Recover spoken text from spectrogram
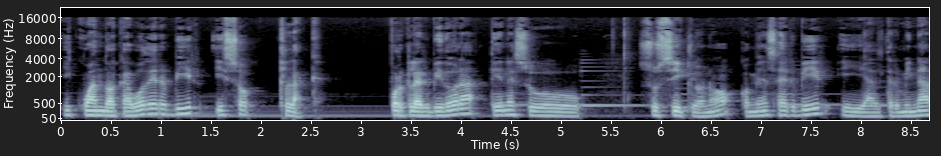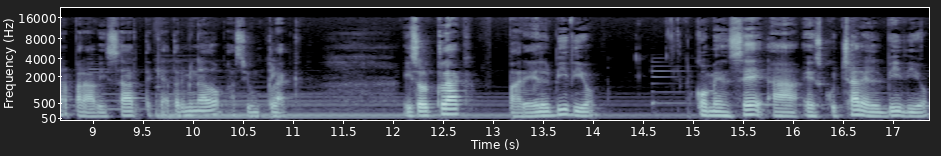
y cuando acabó de hervir hizo clac, porque la hervidora tiene su, su ciclo, ¿no? Comienza a hervir y al terminar, para avisarte que ha terminado, hace un clac. Hizo el clac, paré el vídeo, comencé a escuchar el vídeo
